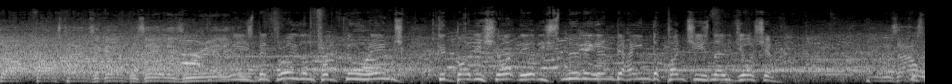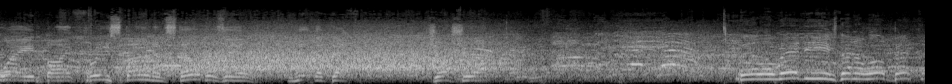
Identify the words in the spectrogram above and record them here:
sharp, fast hands again. Breazeale is really... He's been throwing them from full range. Good body shot there. He's moving in behind the punches now, Joshua. He was outweighed by three stone and still Breazeale hit the deck. Joshua Well, already he's done a lot better.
